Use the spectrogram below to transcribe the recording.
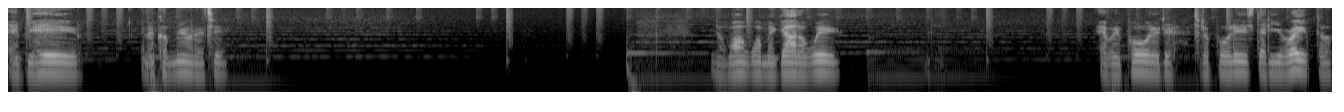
and behave in the community. You know, one woman got away reported to the police that he raped her.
